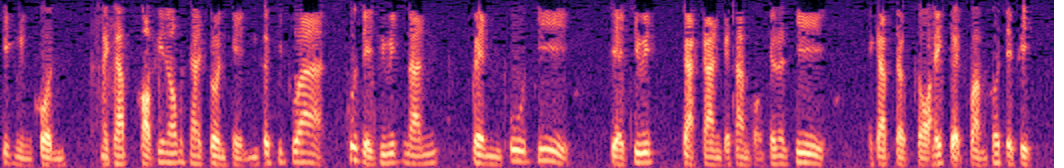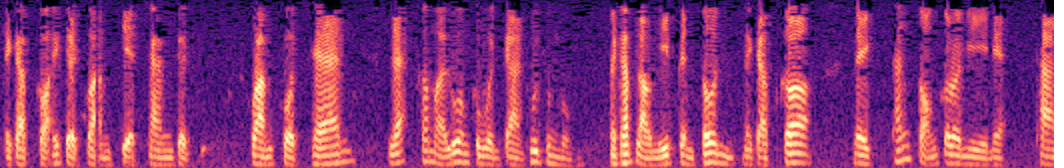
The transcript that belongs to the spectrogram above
อีกหนึ่งคนนะครับพอพี่น้องประชาชนเห็นก็คิดว่าผู้เสียชีวิตนั้นเป็นผู้ที่เสียชีวิตจากการกระทำของเจ้าหน้าที่นะครับจะก่อให้เกิดความเข้าใจผิดนะครับก่อให้เกิดความเกลียดชังเกิดความโกรธแค้น และเข้ามาร่วมกระบวนการผู้ชุมนุมนะครับ เหล่านี้เป็นต้นนะครับ ก็ในทั้งสองกรณีเนี่ย ทาง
